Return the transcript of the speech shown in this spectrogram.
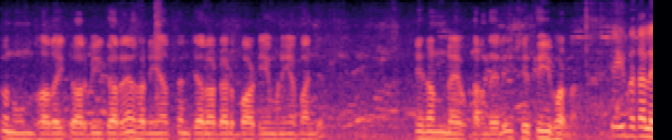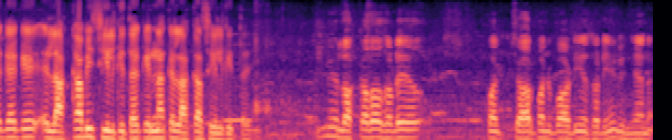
ਕਾਨੂੰਨ ਸਾਰਾ ਹੀ ਕਾਰਵਾਈ ਕਰ ਰਹੇ ਆ ਸਾਡੀਆਂ ਤਿੰਨ ਚਾਰ ਅੱਡ ਅੱਡ ਪਾਰਟੀਆਂ ਬਣੀਆਂ, ਪੰਜ। ਇਹਨਾਂ ਨੂੰ ਨੈਬ ਕਰਨ ਦੇ ਲਈ ਛੇਤੀ ਹੀ ਫੜਨਾ। ਤੇ ਇਹ ਪਤਾ ਲੱਗਾ ਕਿ ਇਲਾਕਾ ਵੀ ਸੀਲ ਕੀਤਾ ਕਿੰਨਾ ਕੁ ਇਲਾਕਾ ਸੀਲ ਕੀਤਾ ਜੀ? ਇਹ ਇਲਾਕਾ ਦਾ ਸਾਡੇ ਪੰਜ ਚਾਰ ਪੰਜ ਪਾਰਟੀਆਂ ਸਾਡੀਆਂ ਗਈਆਂ ਨੇ।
